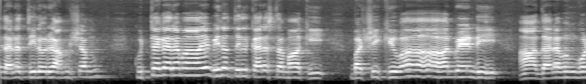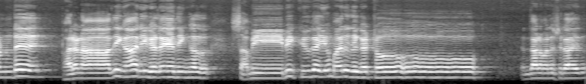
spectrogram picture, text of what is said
ധനത്തിലൊരു അംശം കുറ്റകരമായ വിധത്തിൽ കരസ്ഥമാക്കി ഭക്ഷിക്കുവാൻ വേണ്ടി ആ ധനവും കൊണ്ട് ഭരണാധികാരികളെ നിങ്ങൾ സമീപിക്കുകയും അരുത് കേട്ടോ. എന്താണ് മനസ്സിലായത്?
